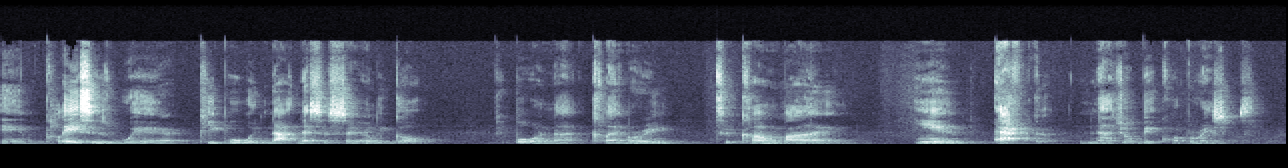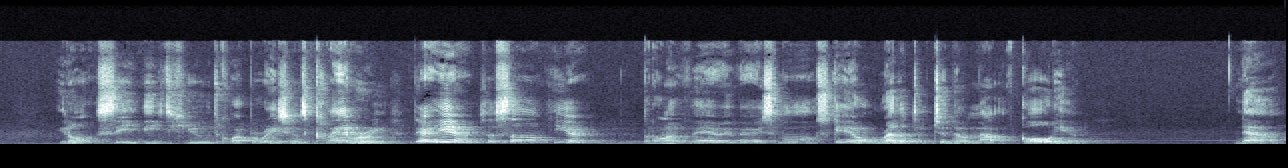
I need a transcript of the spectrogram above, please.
in places where people would not necessarily go. People are not clamoring to come mine in Africa, not your big corporations. You don't see these huge corporations clamoring. They're here, so some here, but on a very, very small scale relative to the amount of gold here. Now,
